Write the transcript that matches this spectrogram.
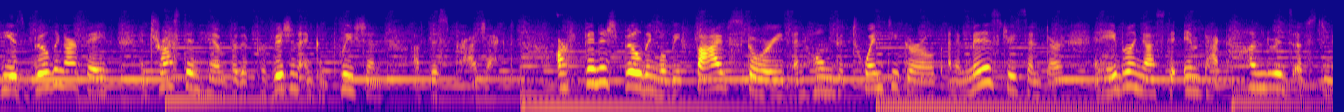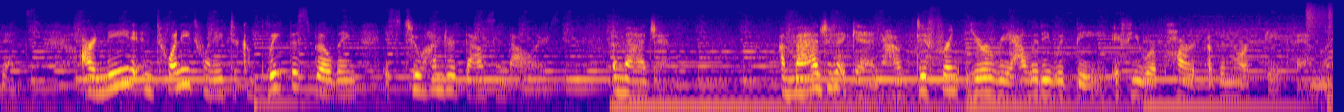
He is building our faith and trust in him for the provision and completion of this project. Our finished building will be five stories and home to 20 girls and a ministry center, enabling us to impact hundreds of students. Our need in 2020 to complete this building is $200,000. Imagine. Imagine again how different your reality would be if you were part of the Northgate family.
